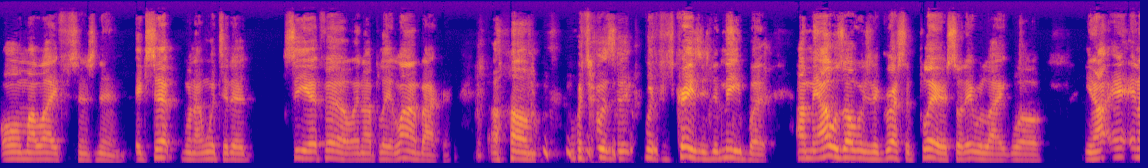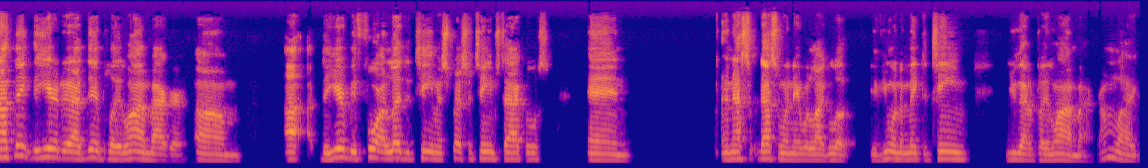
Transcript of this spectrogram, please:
all my life since then, except when I went to the CFL and I played linebacker, um, which was which was crazy to me. But I mean, I was always an aggressive player, so they were like, well, you know. And, and I think the year that I did play linebacker, um, I, the year before, I led the team in special teams tackles, and and that's that's when they were like, look, if you want to make the team, you got to play linebacker. I'm like,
